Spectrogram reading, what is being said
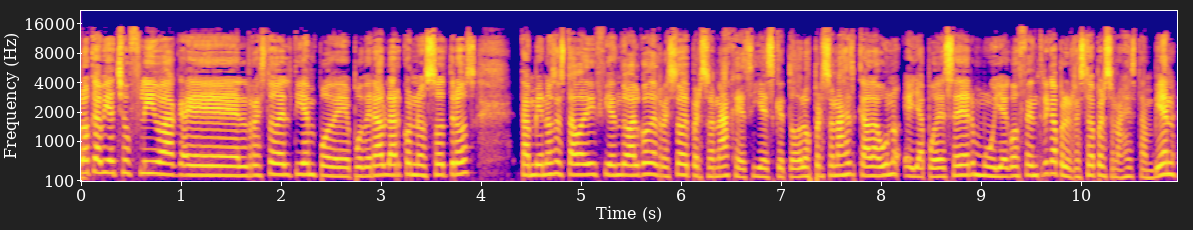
lo que había hecho Fleabag eh, el resto del tiempo de poder hablar con nosotros, también nos estaba diciendo algo del resto de personajes y es que todos los personajes, cada uno, ella puede ser muy egocéntrica, pero el resto de personajes también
